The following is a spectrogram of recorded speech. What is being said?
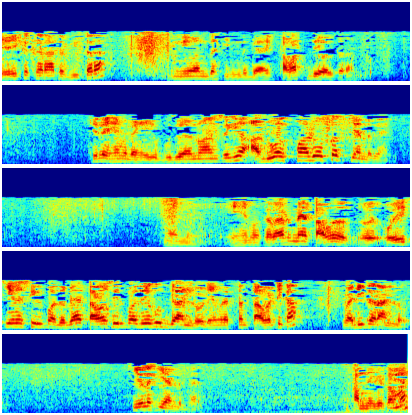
ඒක කරාට විතර නිවන් දකින්න බෑ. තවත් දේවල් කරන්න ඕන. කියලා එහෙම දැන් ඒක බුදුරන් වහන්සේගේ අඩුවක් පාඩුවක්වත් කියන්න බෑ. නෑ එහෙම කරාට නෑ තව ඔය කියන සිල්පද බෑ තව සිල්පදයකුත් ගන්න ඕනේ. එහෙම නැත්නම් තව ටිකක් වැඩි කරන්න ඕනේ. කියලා කියන්න බෑ. අන්න ඒක තමයි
